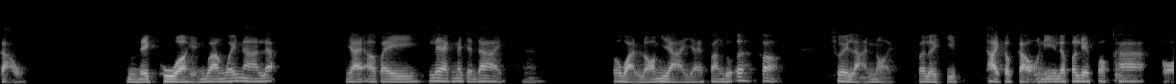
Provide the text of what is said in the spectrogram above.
เก่าๆอยู่ในครัวเห็นวางไว้นานแล้วยายเอาไปแลกน่าจะได้ก็หวานล้อมยายยายฟังดูเออก็ช่วยหลานหน่อย ก็เลยหยิบ ถ่ายเก่าๆอันนี้แล้วก็เรียกพ่อค้าขอ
